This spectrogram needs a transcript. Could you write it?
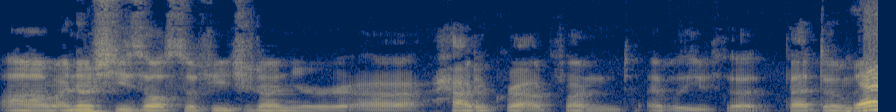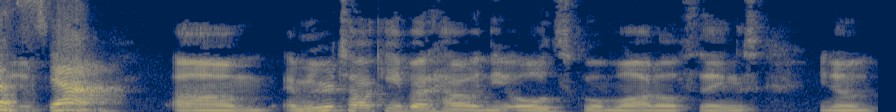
Um, I know she's also featured on your uh, How to Crowdfund, I believe that that domain. Yes, yeah. Um, and we were talking about how in the old school model of things, you know,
